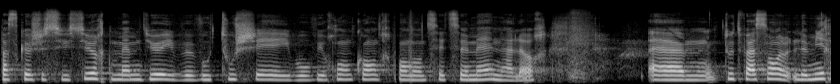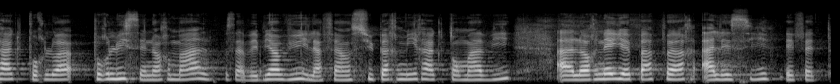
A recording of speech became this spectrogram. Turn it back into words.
parce que je suis sûre que même Dieu, il veut vous toucher, il veut vous rencontrer pendant cette semaine. Alors, euh, de toute façon, le miracle pour lui, c'est normal. Vous avez bien vu, il a fait un super miracle dans ma vie. Alors n'ayez pas peur, allez-y et faites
